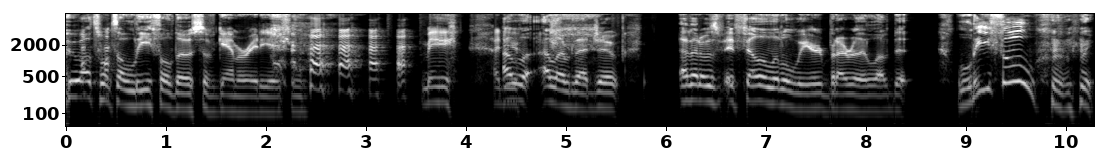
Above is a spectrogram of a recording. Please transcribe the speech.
Who else wants a lethal dose of gamma radiation? me. I I, do. lo- I loved that joke. I thought it was it felt a little weird, but I really loved it. Lethal?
